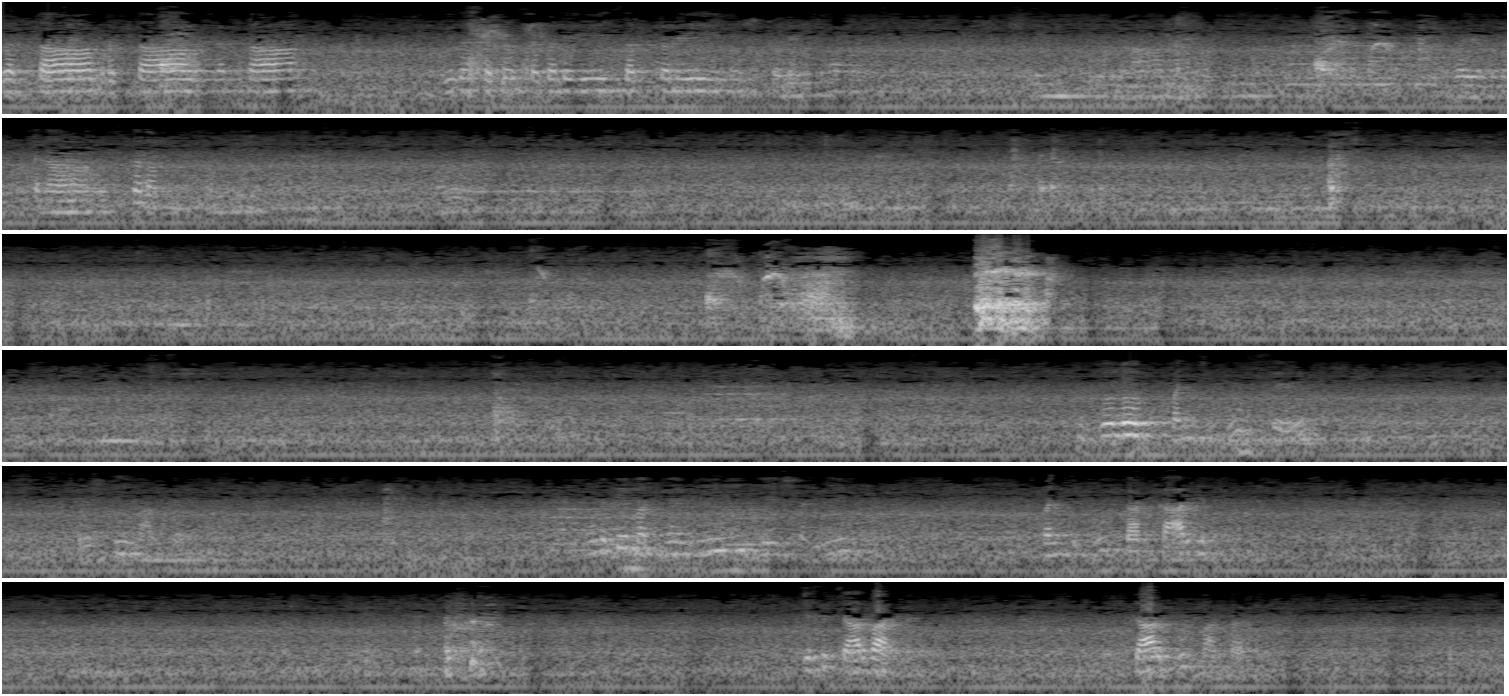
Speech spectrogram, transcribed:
रक्ता भक्ता सकले सत्तले पुष्कले वयं सदा उत्तमम् रक्ता विदशत सकले सत्कले निष्कले वयम् उत्कलम् जैसे चार बार चार भूत मानता है।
